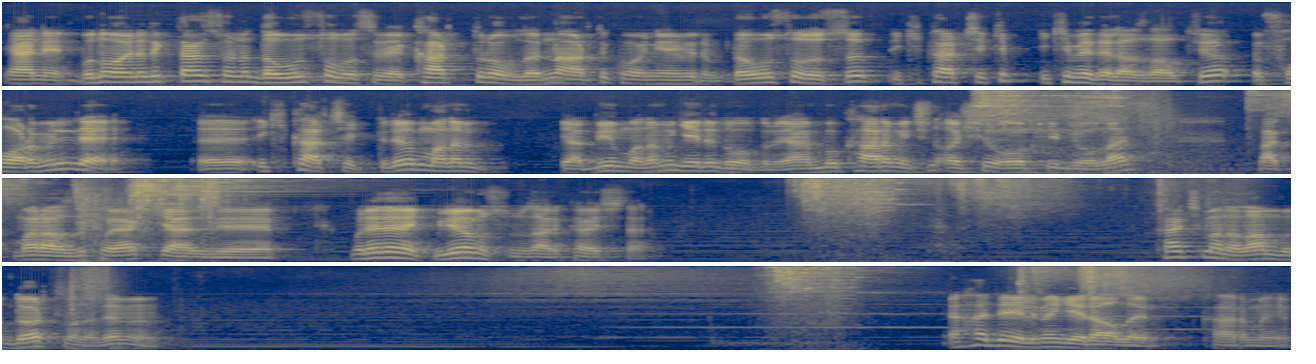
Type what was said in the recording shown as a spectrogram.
Yani bunu oynadıktan sonra davul solosu ve kart draw'larını artık oynayabilirim. Davul solosu 2 kart çekip 2 bedel azaltıyor. E, formül de 2 kart çektiriyor. Mana ya bir manamı geri dolduruyor. Yani bu karma için aşırı OP bir olay. Bak marazlı koyak geldi. Bu ne demek biliyor musunuz arkadaşlar? Kaç mana lan bu? 4 mana değil mi? E hadi elime geri alayım karmayı.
